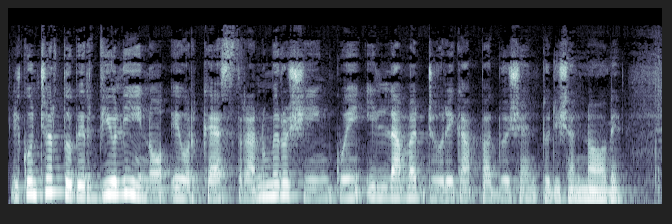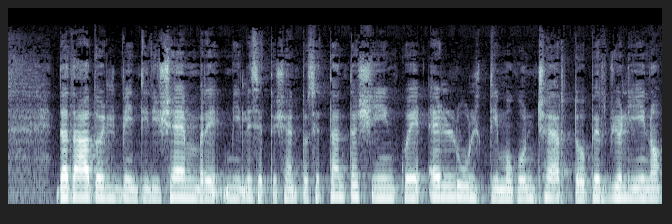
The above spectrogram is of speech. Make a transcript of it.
il concerto per violino e orchestra numero 5 in La maggiore K219. Datato il 20 dicembre 1775, è l'ultimo concerto per violino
